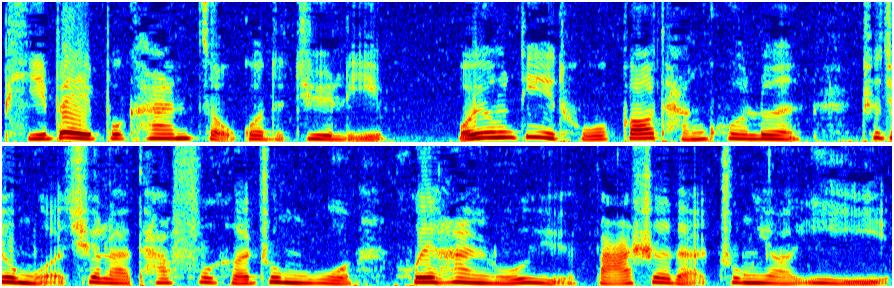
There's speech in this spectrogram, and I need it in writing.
疲惫不堪走过的距离，我用地图高谈阔论，这就抹去了他负荷重物、挥汗如雨、跋涉的重要意义。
